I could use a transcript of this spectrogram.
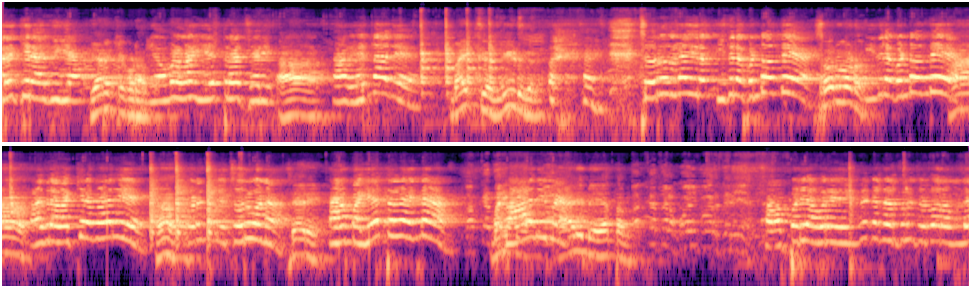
இறக்கிறாதீங்க. இறக்க கூடாது எவ்வளவுலாம் ஏத்துனா சரி. என்னது? மைக்கு லீடுகள். சொருவுனா இதுல கொண்டு வந்து. சொருகணும். இதுல கொண்டு வந்து. அதுல வைக்கிற மாதிரி. உடனே சொருவனா சரி. ஆமா ஏத்தனா என்ன? வாலிமை வாலிமை ஏத்தணும். அப்படி அவரு கண்டத்துல சொல்லுவாராம்ல.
